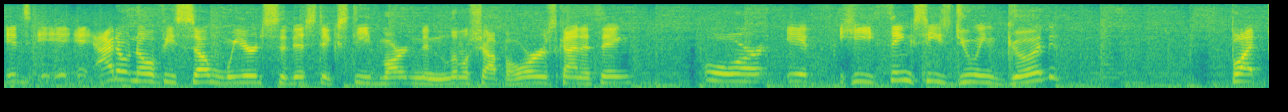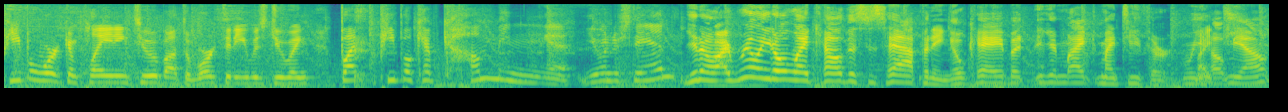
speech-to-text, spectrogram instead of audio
It's it, I don't know if he's some weird sadistic Steve Martin in Little Shop of Horrors kind of thing, or if he thinks he's doing good. But people were complaining too about the work that he was doing. But people kept coming. You understand? You know, I really don't like how this is happening, okay? But my, my teeth hurt. Will you help me out?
